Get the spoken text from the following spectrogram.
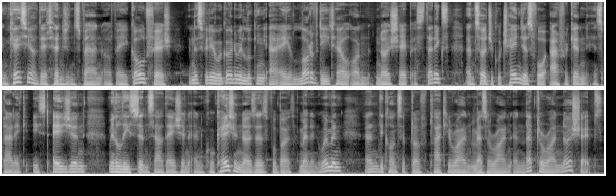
In case you have the attention span of a goldfish, in this video we're going to be looking at a lot of detail on nose shape aesthetics and surgical changes for African, Hispanic, East Asian, Middle Eastern, South Asian and Caucasian noses for both men and women, and the concept of platyrrhine, mesorrhine and leptorrhine nose shapes.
